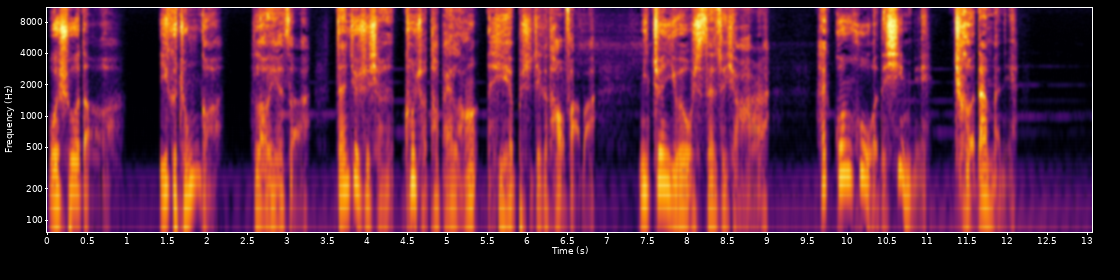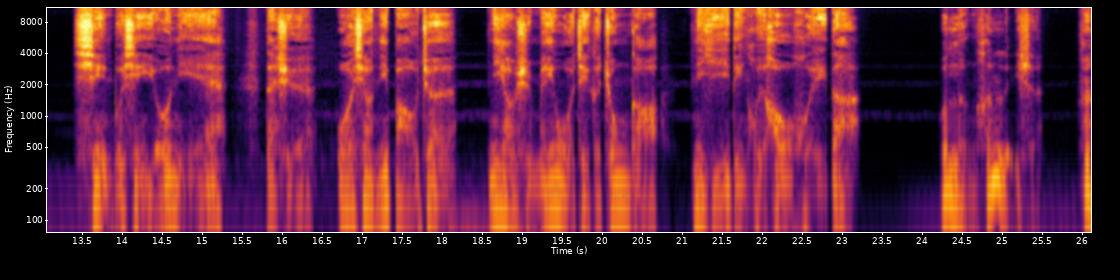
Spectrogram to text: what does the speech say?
我说道：“一个忠告，老爷子，咱就是想空手套白狼，也不是这个套法吧？你真以为我是三岁小孩啊？还关乎我的性命？扯淡吧你！信不信由你，但是我向你保证。”你要是没我这个忠告，你一定会后悔的。我冷哼了一声，哼，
